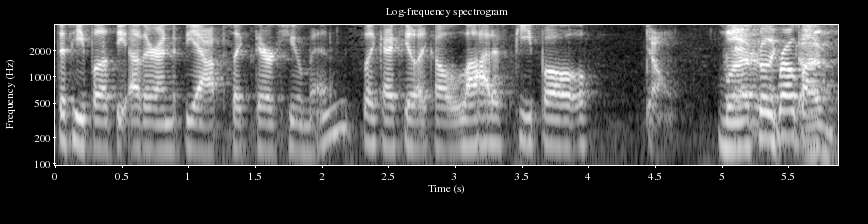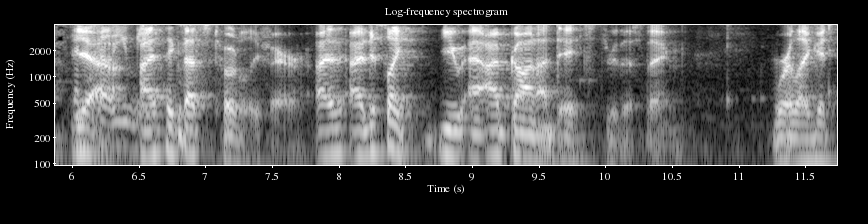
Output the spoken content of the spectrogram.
the people at the other end of the apps like they're humans. Like I feel like a lot of people don't. Well, I They're feel like robots I've- until yeah, you meet. I think that's totally fair. I, I just like you. I've gone on dates through this thing, where like it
